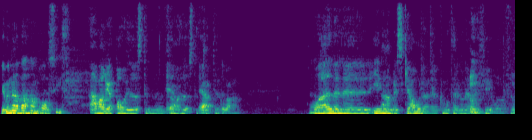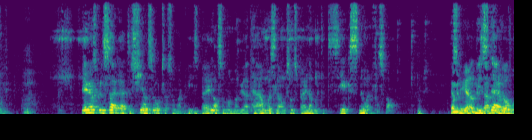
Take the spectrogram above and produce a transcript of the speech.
Ja men när var han bra sist? Han var rätt bra i hösten, förra Ja. hösten ja, tyckte det jag. var han. Och även eh, innan han blev skadad. Jag kommer inte ihåg om det var i Mm. fjol eller förra. Det jag skulle säga är att det känns också som att vi spelar som om vi var ett handbollslag som spelar mot ett 6-0 försvar. Ja men det gör vi vi står och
